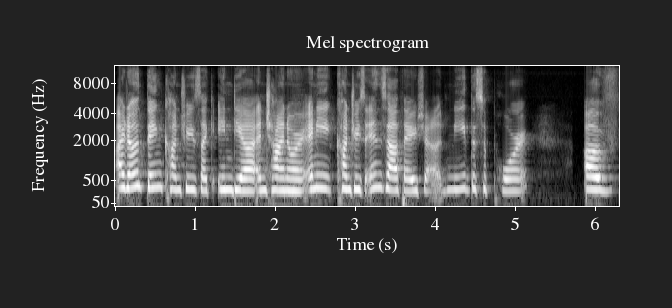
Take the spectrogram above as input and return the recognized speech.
I don't think countries like India and China or any countries in South Asia need the support of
